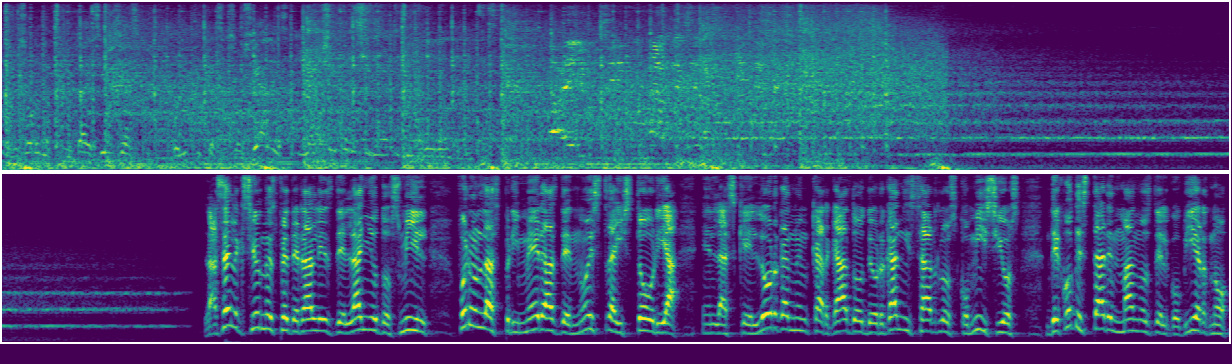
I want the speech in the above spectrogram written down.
profesor de la Facultad de Ciencias Políticas y Sociales. Las elecciones federales del año 2000 fueron las primeras de nuestra historia en las que el órgano encargado de organizar los comicios dejó de estar en manos del gobierno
